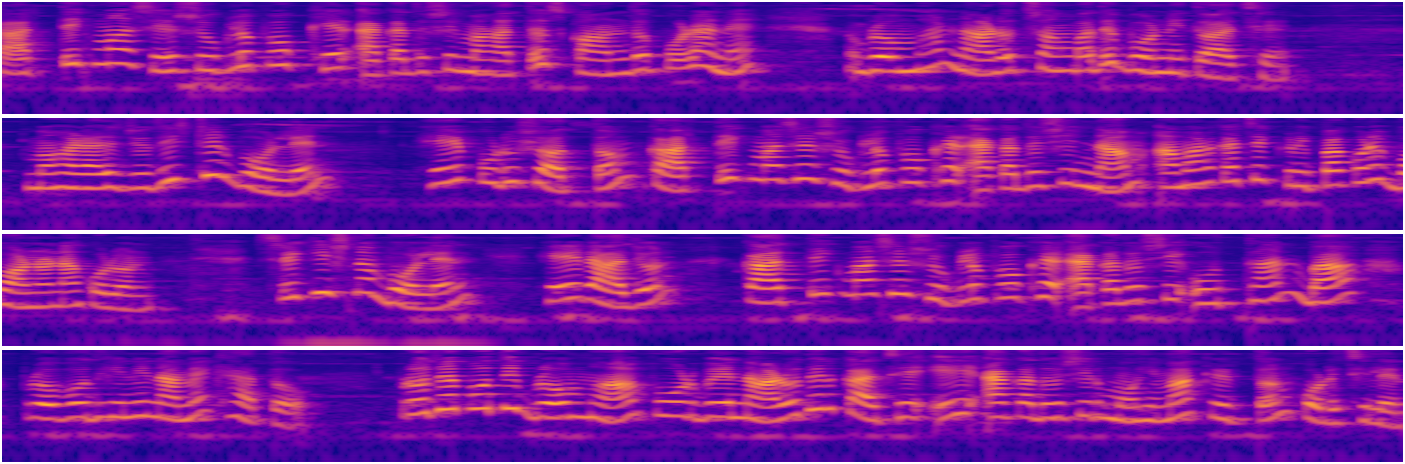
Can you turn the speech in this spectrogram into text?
কার্তিক মাসের শুক্লপক্ষের একাদশীর মাহাত্ম স্কন্দ পুরাণে ব্রহ্মার নারদ সংবাদে বর্ণিত আছে। মহারাজ যুধিষ্ঠির বললেন হে পুরুষোত্তম, কার্তিক মাসের শুক্লপক্ষের একাদশীর নাম আমার কাছে কৃপা করে বর্ণনা করুন। শ্রীকৃষ্ণ বললেন, হে রাজন, কার্তিক মাসের শুক্লপক্ষের একাদশী উত্থান বা প্রবোধিনী নামে খ্যাত। প্রজাপতি ব্রহ্মা পূর্বে নারদের কাছে এই একাদশীর মহিমা কীর্তন করেছিলেন।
